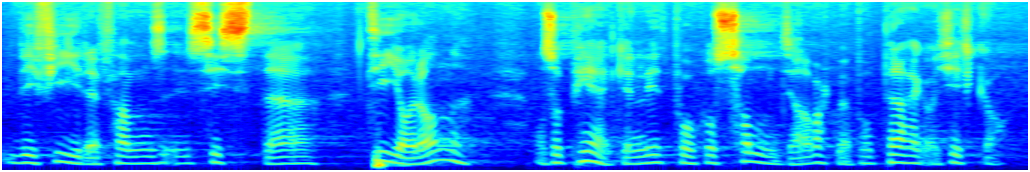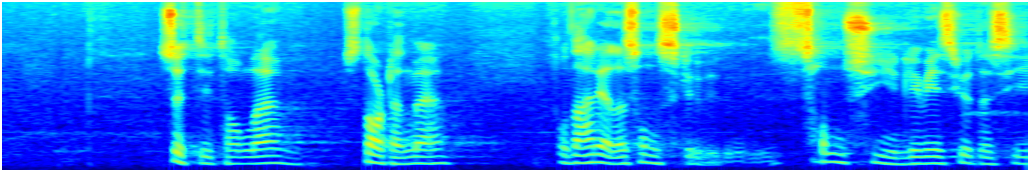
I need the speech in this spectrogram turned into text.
de fire-fem siste tiårene. Og så peker han litt på hvordan samtida har vært med på å prege kirka. 70-tallet starter en med. Og der er det sannsynligvis si,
